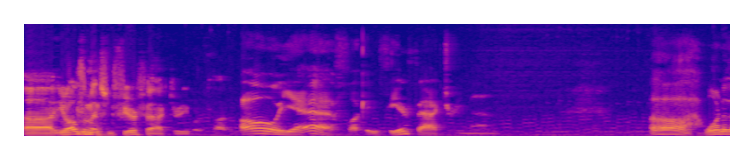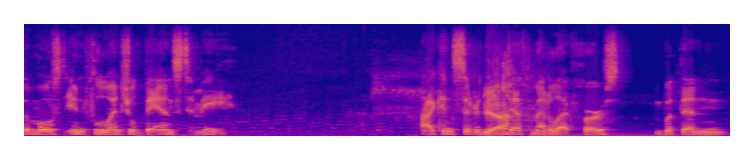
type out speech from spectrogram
uh, you also mentioned Fear Factory. We're talking about. Oh yeah, fucking Fear Factory, man. Ugh, one of the most influential bands to me. I considered them Yeah? death metal at first, but then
